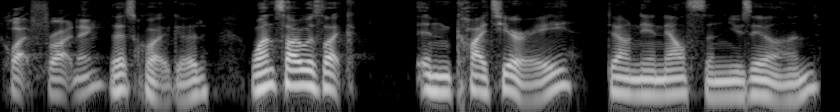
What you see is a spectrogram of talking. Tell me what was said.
quite frightening. That's quite good. Once I was like in Kaiteri, down near Nelson, New Zealand,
